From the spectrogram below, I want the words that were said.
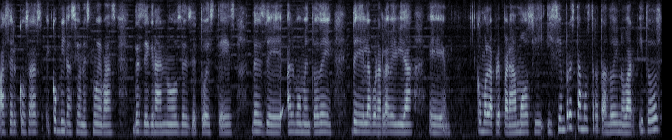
hacer cosas, eh, combinaciones nuevas, desde granos, desde tuestes, desde al momento de, elaborar la bebida, eh, cómo la preparamos y, siempre estamos tratando de innovar y todos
